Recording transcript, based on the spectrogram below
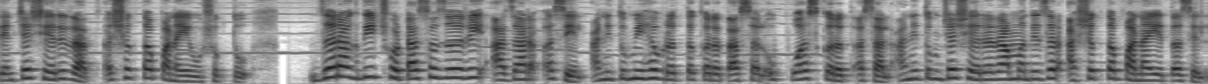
त्यांच्या शरीरात अशक्तपणा येऊ शकतो. जर अगदी छोटासा जरी आजार असेल आणि तुम्ही हे व्रत करत असाल उपवास करत असाल आणि तुमच्या शरीरामध्ये जर अशक्तपणा येत असेल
